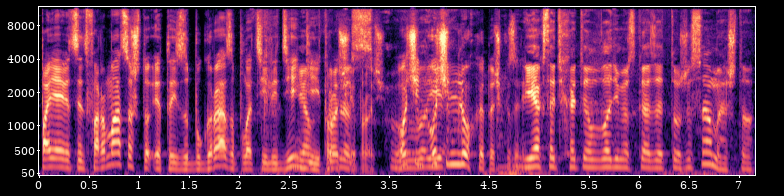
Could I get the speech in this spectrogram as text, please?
появится информация, что это из-за бугра заплатили деньги я и прочее, раз, прочее. Очень, я, очень легкая точка зрения. Я, кстати, хотел, Владимир, сказать то же самое, что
